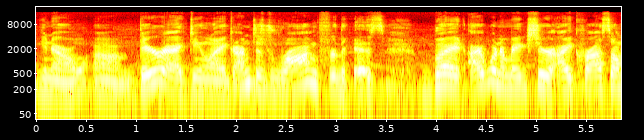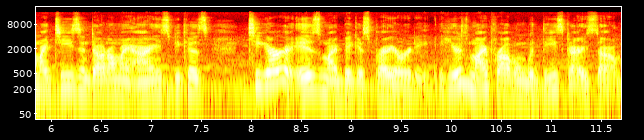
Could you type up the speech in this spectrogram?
You know, um, they're acting like I'm just wrong for this, but I want to make sure I cross all my T's and dot all my I's because Tiara is my biggest priority. Here's my problem with these guys though.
